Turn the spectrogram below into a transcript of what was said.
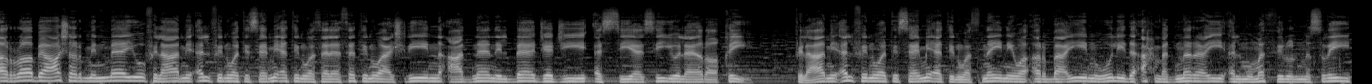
الرابع عشر من مايو في العام 1923 عدنان الباججي السياسي العراقي في العام 1942 ولد أحمد مرعي الممثل المصري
